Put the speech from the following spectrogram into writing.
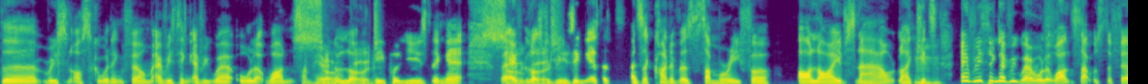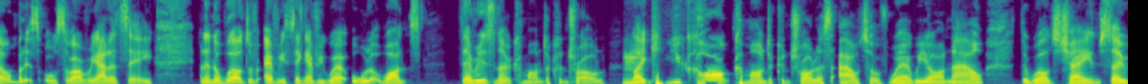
the recent Oscar winning film Everything Everywhere All at Once. I'm hearing so a lot good. of people using it, so every, lots of people using it as a, as a kind of a summary for our lives now. Like it's mm. everything everywhere all at once. That was the film, but it's also our reality. And in a world of everything everywhere all at once, there is no commander control. Mm. Like you can't commander control us out of where we are now. The world's changed. So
